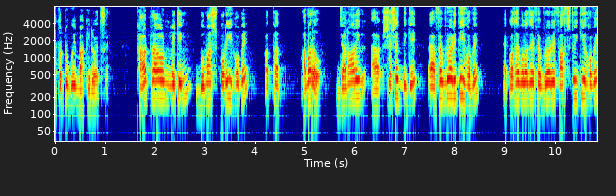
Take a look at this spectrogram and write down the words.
এতটুকুই বাকি রয়েছে। থার্ড রাউন্ড মিটিং দু মাস পরেই হবে অর্থাৎ আবারও জানুয়ারির শেষের দিকে ফেব্রুয়ারিতেই হবে। এক কথায় বলা যায় ফেব্রুয়ারি ফার্স্ট উইকেই হবে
